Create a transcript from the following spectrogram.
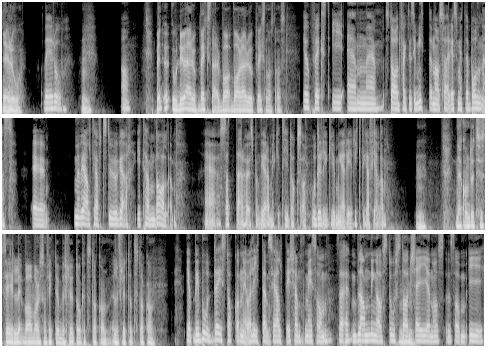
Det är ro. Det är ro. Mm. Ja. Men och du är uppväxt där. Var, var är du uppväxt någonstans? Jag är uppväxt i en eh, stad faktiskt i mitten av Sverige som heter Bollnäs. Eh, men vi har alltid haft stuga i Tänndalen. Eh, så där har jag spenderat mycket tid också. Och det ligger ju mer i riktiga fjällen. Mm. När kom du till, vad var det som fick dig att besluta att åka till Stockholm, eller flytta till Stockholm? Jag, vi bodde i Stockholm när jag var liten, så jag har alltid känt mig som en blandning av storstadstjejen och, som i,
